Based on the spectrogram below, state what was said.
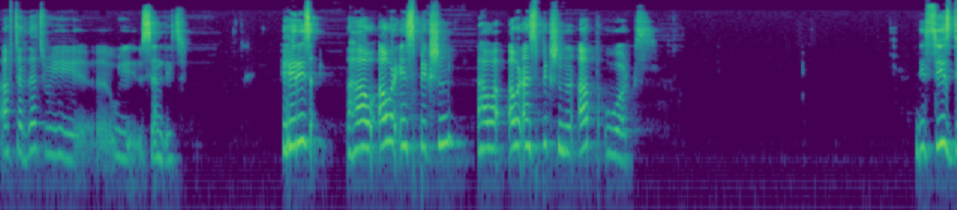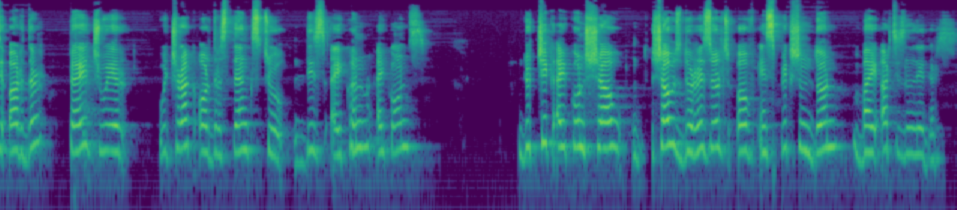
After that, we, uh, we send it. Here is how our inspection, how our inspection app works. This is the order page where we track orders thanks to these icon, icons. The check icon show, shows the result of inspection done by artisan leaders.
